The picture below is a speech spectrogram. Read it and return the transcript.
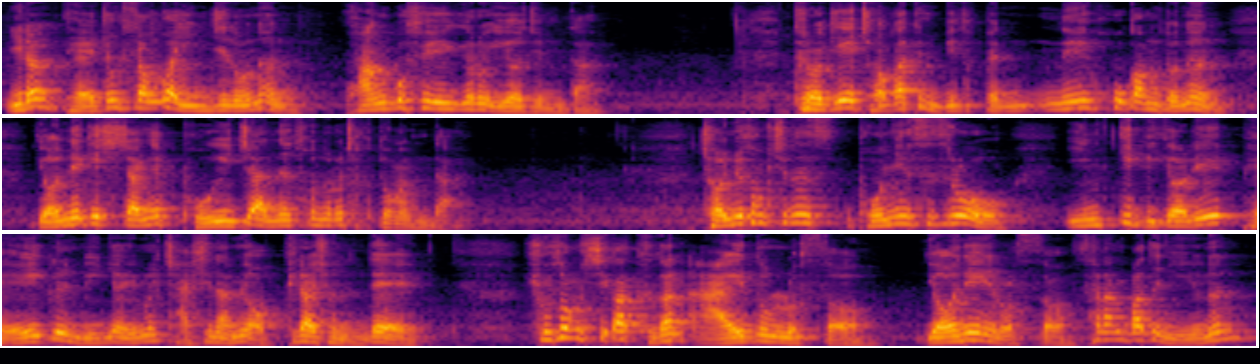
이런 대중성과 인지도는 광고 수익으로 이어집니다. 그러기에 저 같은 미소팬의 호감도는 연예계 시장에 보이지 않는 손으로 작동합니다. 전유성 씨는 본인 스스로 인기 비결이 베이글 미녀임을 자신하며 어필하셨는데 효성 씨가 그간 아이돌로서 연예인으로서 사랑받은 이유는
